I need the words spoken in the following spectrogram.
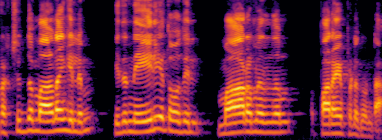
പ്രക്ഷുബ്ധമാണെങ്കിലും ഇത് നേരിയ തോതിൽ മാറുമെന്നും പറയപ്പെടുന്നുണ്ട്.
